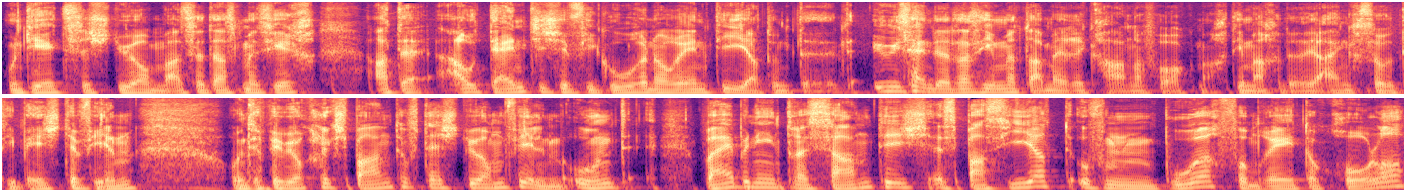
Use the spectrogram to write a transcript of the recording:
und jetzt der Sturm. Also, dass man sich an den authentischen Figuren orientiert. Und äh, uns haben ja das immer die Amerikaner vorgemacht. Die machen ja eigentlich so die besten Filme. Und ich bin wirklich gespannt auf den Sturmfilm. Und was eben interessant ist, es basiert auf einem Buch von Reto Kohler,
